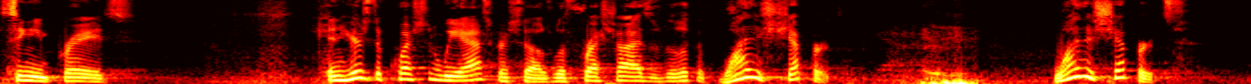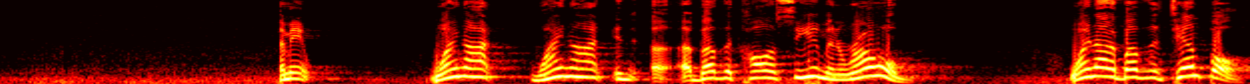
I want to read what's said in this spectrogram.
singing praise. And here's the question we ask ourselves with fresh eyes as we look at why the shepherds? Why the shepherds? I mean, why not, why not in, uh, above the Colosseum in Rome? Why not above the temple?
